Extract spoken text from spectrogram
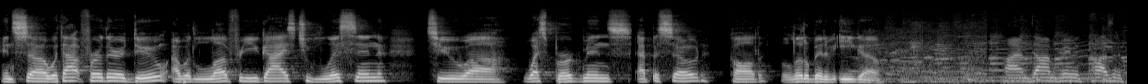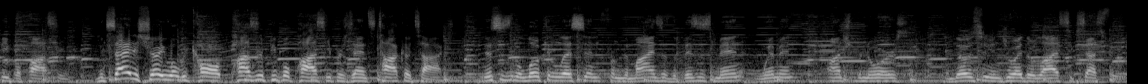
And so, without further ado, I would love for you guys to listen to uh, Wes Bergman's episode called A Little Bit of Ego. Hi, I'm Dom Green with Positive People Posse. I'm excited to show you what we call Positive People Posse Presents Taco Talks. This is the look and listen from the minds of the businessmen, women, entrepreneurs, and those who enjoy their lives successfully.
